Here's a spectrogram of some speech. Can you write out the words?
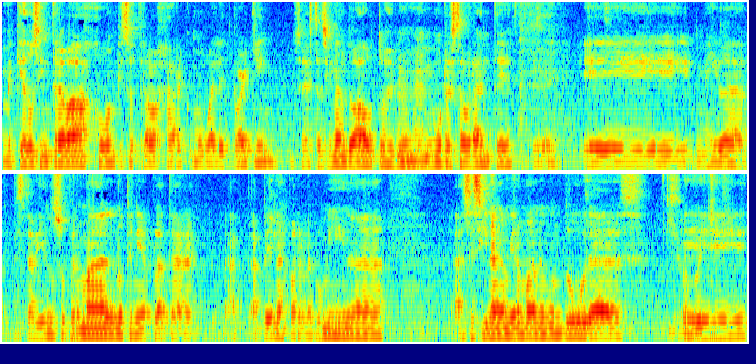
me quedo sin trabajo, empiezo a trabajar como valet parking, o sea, estacionando autos en, un, Ujú. en un restaurante. Eh, me iba, estaba viendo súper mal, no tenía plata apenas para la comida, asesinan a mi hermano en Honduras, Hijo eh,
